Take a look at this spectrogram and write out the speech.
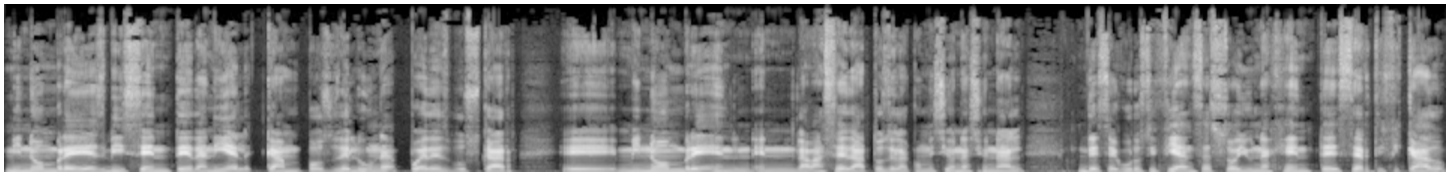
Mi nombre es Vicente Daniel Campos de Luna. Puedes buscar eh, mi nombre en, en, la base de datos de la Comisión Nacional de Seguros y Fianzas. Soy un agente certificado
